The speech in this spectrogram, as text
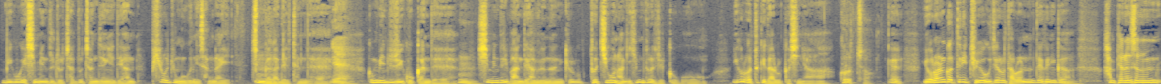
미국의 시민들조차도 전쟁에 대한 피로 증후군이 상당히 증가가 음. 될 텐데. 예. 그럼 민주주의 국가인데 음. 시민들이 반대하면은 결국 더 지원하기 힘들어질 거고 이걸 어떻게 다룰 것이냐. 그렇죠. 그러니까 이런 것들이 주요 의제로 다뤘는데 그러니까 음. 한편에서는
